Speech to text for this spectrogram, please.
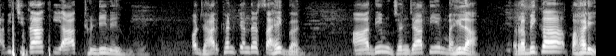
अभी चिता की आग ठंडी नहीं हुई है। और झारखंड के अंदर साहिबगंज, आदिम जनजातीय महिला, रबिका पहाड़ी,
